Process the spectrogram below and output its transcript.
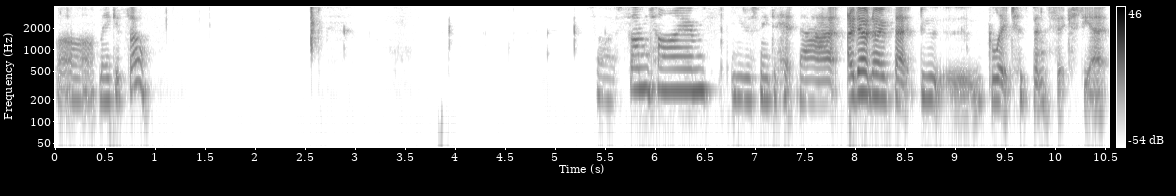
uh, make it so. So sometimes you just need to hit that. I don't know if that glitch has been fixed yet,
